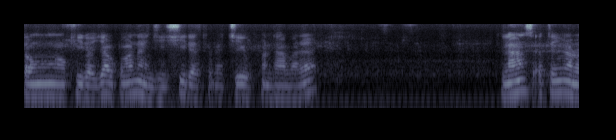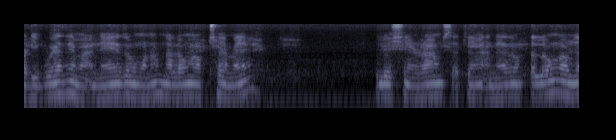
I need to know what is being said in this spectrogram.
3လောက်ထိတော့ရောက်သွားနိုင်ခြေရှိတယ်ဆိုတော့ကြေးကိုဖွင့်ထားပါတယ် lance အတင်းကတော့ဒီပွဲစဉ်မှာအနည်းဆုံးပေါ့နော်နှလုံးလောက်ထည့်မယ်ပြီးလို့ရှိရင် rams အတင်းအနည်းဆုံးတစ်လုံးလောက်ရ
